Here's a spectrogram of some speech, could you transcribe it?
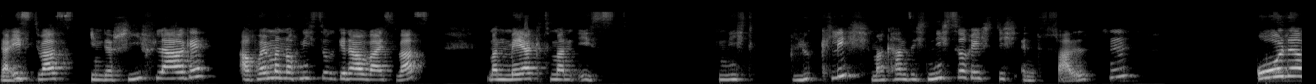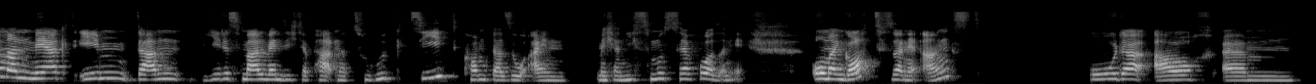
Da mhm. ist was in der Schieflage, auch wenn man noch nicht so genau weiß, was. Man merkt, man ist nicht glücklich, man kann sich nicht so richtig entfalten. Oder man merkt eben dann jedes Mal, wenn sich der Partner zurückzieht, kommt da so ein Mechanismus hervor, so eine, oh mein Gott, so eine Angst. Oder auch, ähm,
